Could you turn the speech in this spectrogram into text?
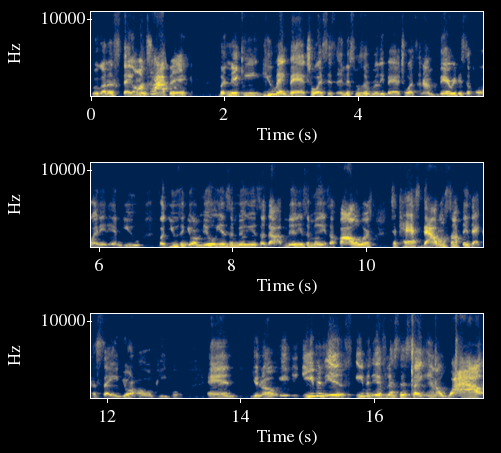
We're gonna stay on topic. But Nicki, you make bad choices, and this was a really bad choice. And I'm very disappointed in you for using your millions and millions of millions and millions of followers to cast doubt on something that could save your own people. And you know, even if, even if, let's just say, in a wild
